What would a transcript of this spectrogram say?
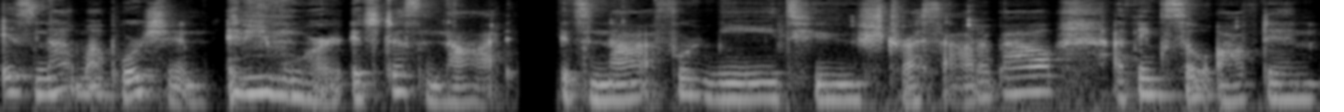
it's not my portion anymore. It's just not. It's not for me to stress out about. I think so often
